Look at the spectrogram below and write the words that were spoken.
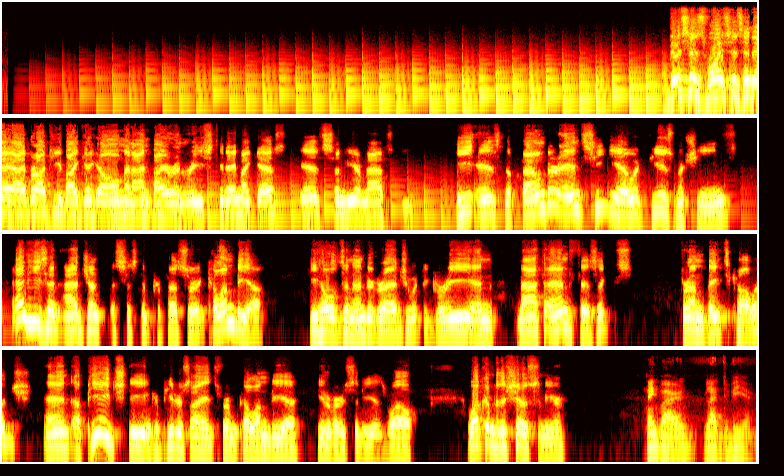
This is Voices in AI brought to you by GigaOM, and I'm Byron Reese. Today, my guest is Sameer Maskey. He is the founder and CEO at Fuse Machines, and he's an adjunct assistant professor at Columbia. He holds an undergraduate degree in math and physics from Bates College and a PhD in computer science from Columbia University as well. Welcome to the show, Sameer. Thank you, Byron. Glad to be here.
